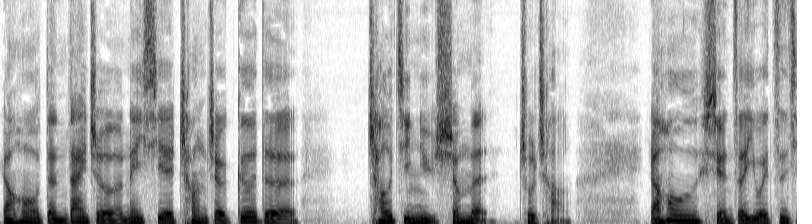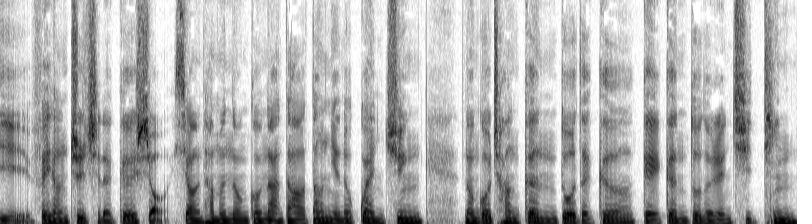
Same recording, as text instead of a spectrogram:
然后等待着那些唱着歌的超级女生们出场，然后选择一位自己非常支持的歌手，希望他们能够拿到当年的冠军，能够唱更多的歌给更多的人去听。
